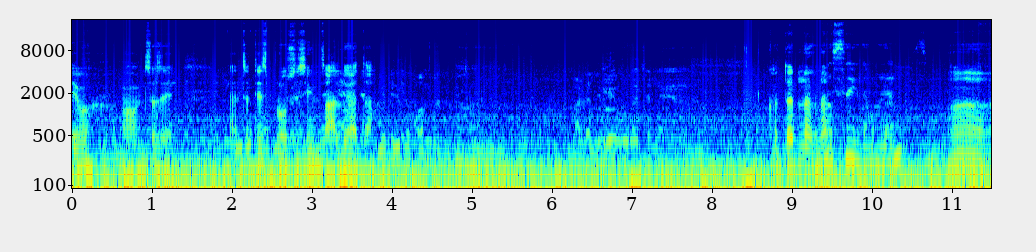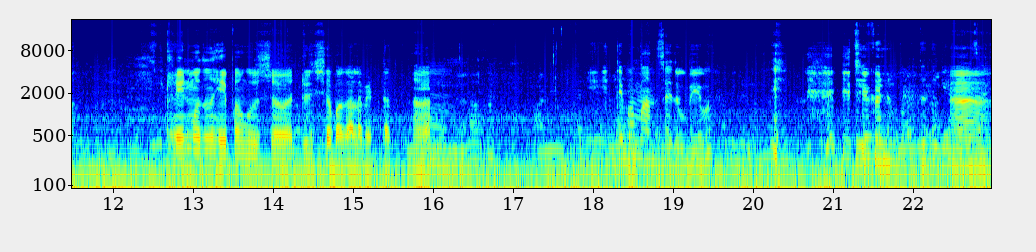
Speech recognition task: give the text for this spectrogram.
ते बघ माणसंच आहे. त्यांचं तेच प्रोसेसिंग चालू आहे आता. खतरनाक एकदम ना? हा. ट्रेनमधून हे पण गोष्ट दृश्य बघायला भेटतात. हा? इथे पण माणसं आहेत उभी हो. इथे पण. हा.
